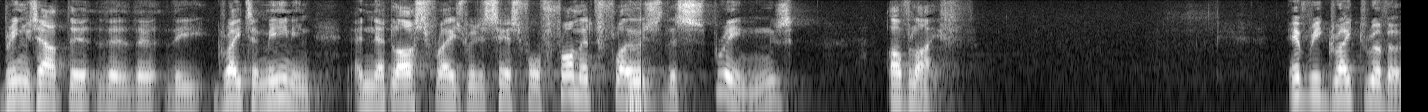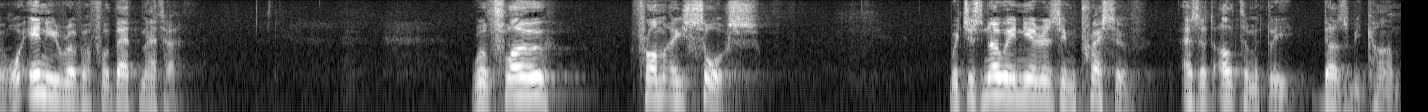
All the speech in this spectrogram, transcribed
brings out the, the, the, the greater meaning in that last phrase where it says, For from it flows the springs of life. Every great river, or any river for that matter, will flow from a source which is nowhere near as impressive as it ultimately does become.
